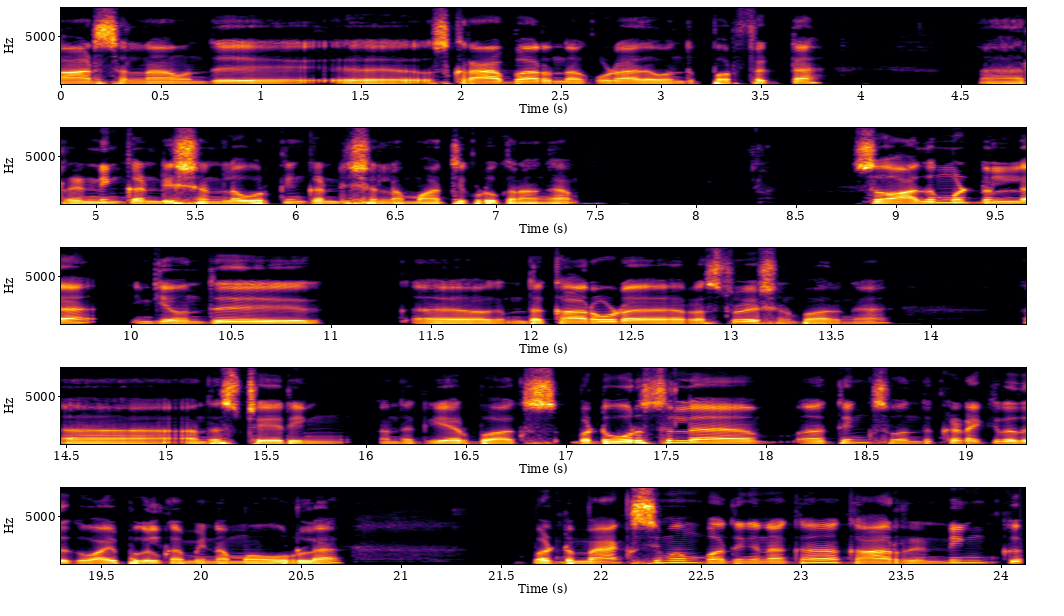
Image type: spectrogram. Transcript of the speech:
கார்ஸ் எல்லாம் வந்து ஸ்க்ராப்பாக இருந்தால் கூட அதை வந்து பர்ஃபெக்டாக ரன்னிங் கண்டிஷனில் ஒர்க்கிங் கண்டிஷனில் மாற்றி கொடுக்குறாங்க. ஸோ அது மட்டும் இல்லை இங்கே வந்து இந்த காரோட ரெஸ்டரேஷன் பாருங்கள் அந்த ஸ்டேரிங் அந்த கியர் பாக்ஸ் பட் ஒரு சில திங்ஸ் வந்து கிடைக்கிறதுக்கு வாய்ப்புகள் கம்மி நம்ம ஊரில். பட் மேக்ஸிமம் பார்த்தீங்கன்னாக்கா கார் ரெண்டிங்க்கு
